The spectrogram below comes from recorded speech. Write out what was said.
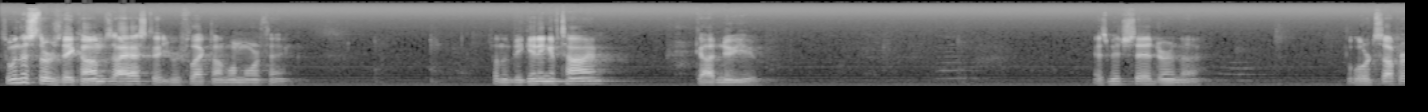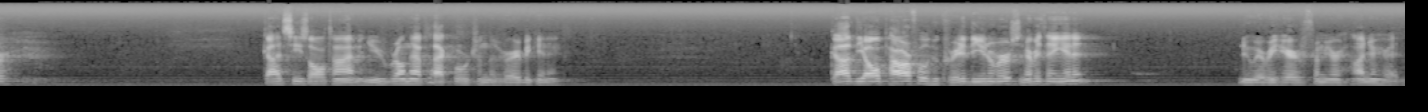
So when this Thursday comes, I ask that you reflect on one more thing. From the beginning of time, God knew you. As Mitch said during the, the Lord's Supper, God sees all time, and you were on that blackboard from the very beginning. God, the all powerful, who created the universe and everything in it, knew every hair from your, on your head,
